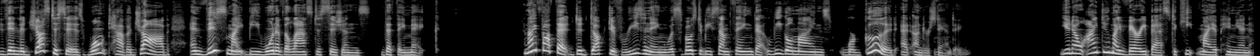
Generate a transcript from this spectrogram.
then the justices won't have a job, and this might be one of the last decisions that they make. And I thought that deductive reasoning was supposed to be something that legal minds were good at understanding. You know, I do my very best to keep my opinion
